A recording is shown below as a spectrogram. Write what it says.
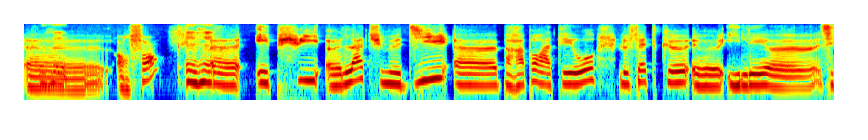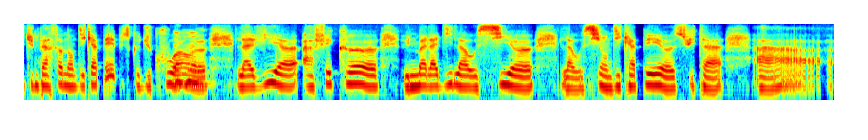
mm-hmm. enfant. Mm-hmm. et puis là, tu me dis par rapport à Théo, le fait que il est, c'est une personne handicapée puisque du coup, hein, mm-hmm. la vie a fait que une maladie l'a aussi, l'a aussi handicapé suite à, à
